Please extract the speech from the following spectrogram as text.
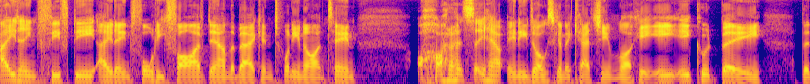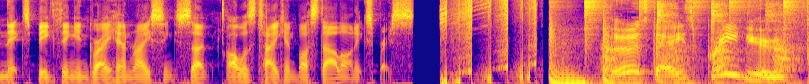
1850, 1845 down the back, in 2910. I don't see how any dog's going to catch him. Like he, he could be the next big thing in greyhound racing. So I was taken by Starline Express. Thursday's preview.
